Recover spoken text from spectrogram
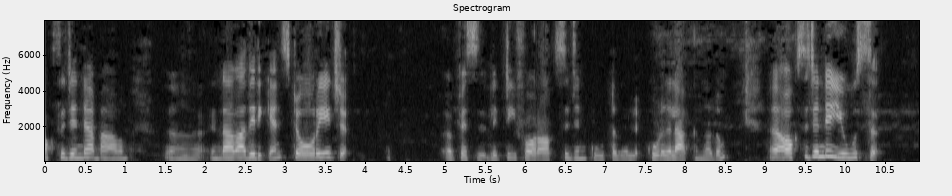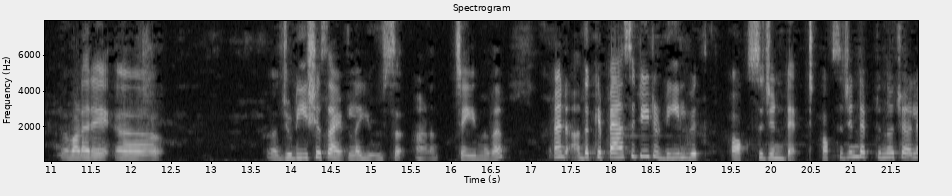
ഓക്സിജന്റെ അഭാവം ഉണ്ടാവാതിരിക്കാൻ സ്റ്റോറേജ് ഫെസിലിറ്റി ഫോർ ഓക്സിജൻ കൂടുതൽ കൂടുതലാക്കുന്നതും ഓക്സിജന്റെ യൂസ് വളരെ ജുഡീഷ്യസ് ആയിട്ടുള്ള യൂസ് ആണ് ചെയ്യുന്നത്. ആൻഡ് ദ കപ്പാസിറ്റി ടു ഡീൽ വിത്ത് ഓക്സിജൻ ഡെപ്റ്റ് ഓക്സിജൻ ഡെപ്റ്റ് എന്ന് വെച്ചാൽ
